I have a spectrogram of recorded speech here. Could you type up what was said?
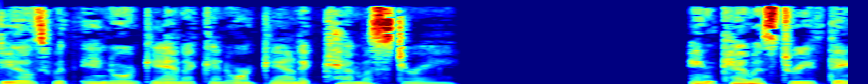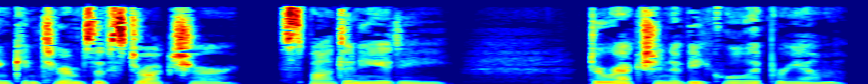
deals with inorganic and organic chemistry. In chemistry, think in terms of structure, spontaneity, direction of equilibrium,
